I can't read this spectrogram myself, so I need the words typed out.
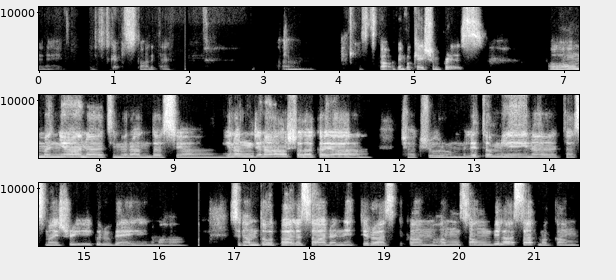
Okay, let's get started then. Um, let's start with invocation prayers. Om Jnana Timirandasya Yananjana Shalakaya Chakshurum Militam Yena Tasmai Shri Guruve Namaha Siddhantopalasa Nityarasikam Hansang Vilasatmakam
